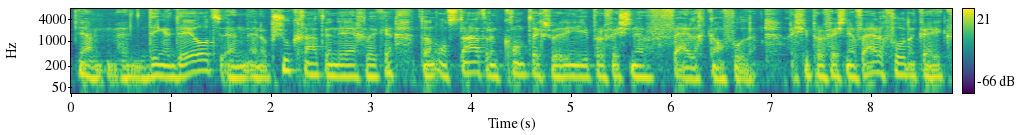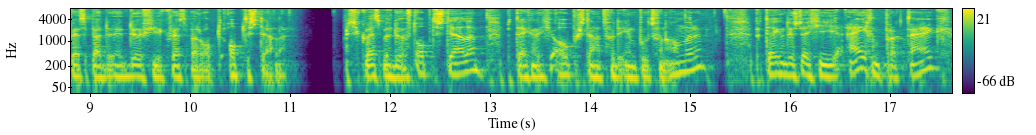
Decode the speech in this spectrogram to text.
ja, dingen deelt en, en op zoek gaat en dergelijke, dan ontstaat er een context waarin je je professioneel veilig kan voelen. Als je je professioneel veilig voelt, dan kan je kwetsbaar, durf je je kwetsbaar op, op te stellen. Als je kwetsbaar durft op te stellen, betekent dat je open staat voor de input van anderen. Betekent dus dat je je eigen praktijk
